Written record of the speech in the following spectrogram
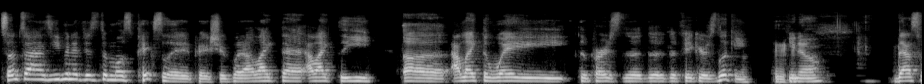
sometimes even if it's the most pixelated picture, but I like that I like the uh I like the way the person the, the, the figure is looking. Mm-hmm. You know, that's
